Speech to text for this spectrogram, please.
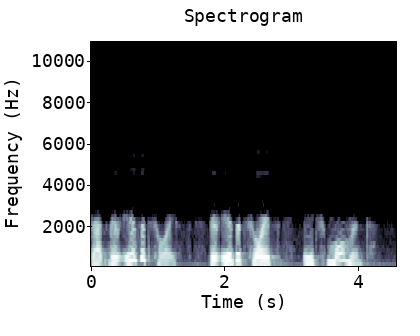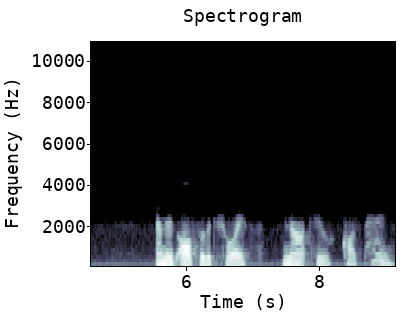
That there is a choice. There is a choice each moment. And there's also the choice not to cause pain.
